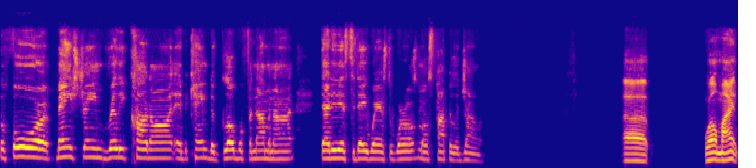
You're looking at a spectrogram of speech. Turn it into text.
before mainstream really caught on and became the global phenomenon that it is today, where it's the world's most popular genre? Uh, well, my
